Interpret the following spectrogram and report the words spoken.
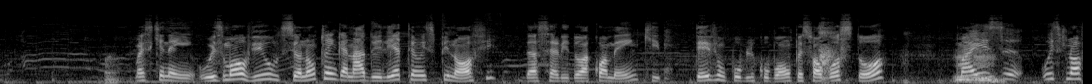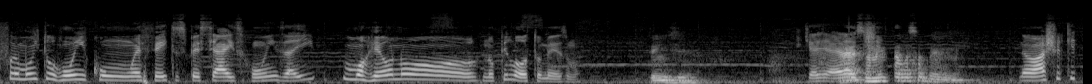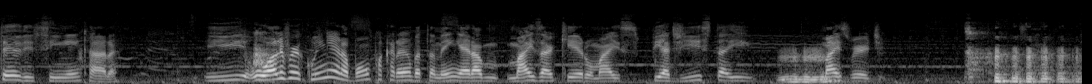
Mas que nem o Smallville, se eu não tô enganado, ele ia ter um spin-off da série do Aquaman, que teve um público bom, o pessoal gostou. Mas eh, o spin-off foi muito ruim, com efeitos especiais ruins, aí morreu no, no piloto mesmo. Entendi. Que era Essa eu nem tava sabendo. Não, eu acho que teve sim, hein, cara. E o Oliver Queen era bom pra caramba também, era mais arqueiro, mais piadista e Uhum. mais verde.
